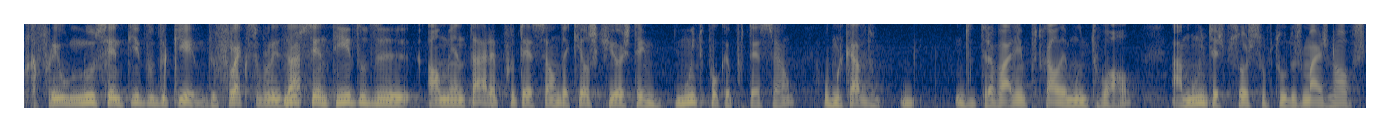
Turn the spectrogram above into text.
referiu no sentido de quê? De flexibilizar? No sentido de aumentar a proteção daqueles que hoje têm muito pouca proteção. O mercado de trabalho em Portugal é muito igual. Há muitas pessoas, sobretudo os mais novos,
